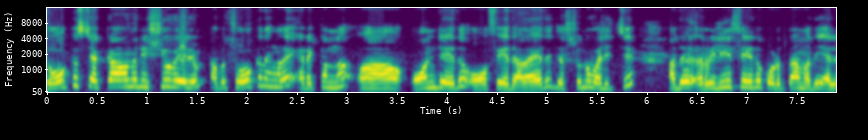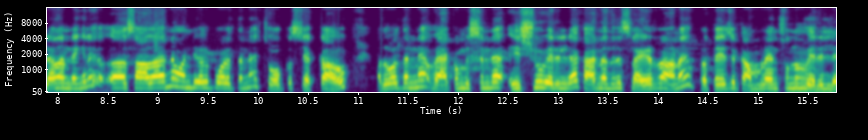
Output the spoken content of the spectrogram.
ചോക്ക് സ്റ്റക്ക് ആവുന്ന ഒരു ഇഷ്യൂ വരും. അപ്പോൾ ചോക്ക് നിങ്ങൾ ഇടയ്ക്കൊന്ന് ഓൺ ചെയ്ത് ഓഫ് ചെയ്ത് അതായത് ജസ്റ്റ് ഒന്ന് വലിച്ച് അത് റിലീസ് ചെയ്ത് കൊടുത്താൽ മതി. അല്ലാന്നുണ്ടെങ്കിൽ സാധാരണ വണ്ടികൾ പോലെ തന്നെ ചോക്ക് സ്റ്റക്ക് ആവും അതുപോലെ തന്നെ വാക്വം ഇഷ്യൂ വരില്ല. കാരണം ഇതിന് സ്ലൈഡറാണ് പ്രത്യേകിച്ച് കംപ്ലയിൻസ് ഒന്നും വരില്ല.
